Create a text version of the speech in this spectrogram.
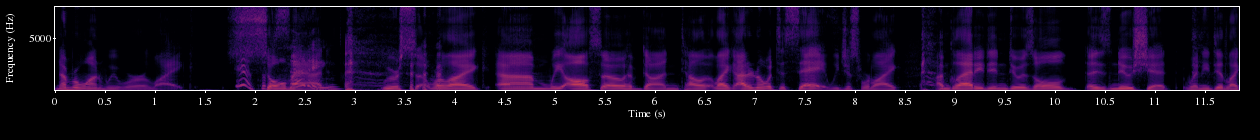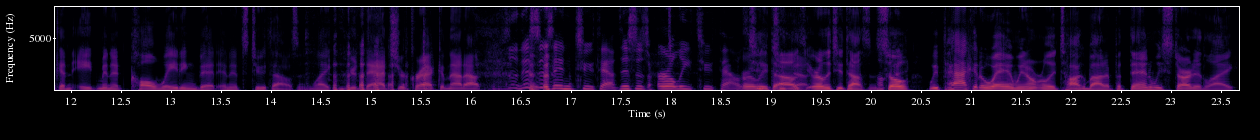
number one we were like Yeah, so upsetting. mad. We were so, we're like um we also have done tele like I don't know what to say. We just were like I'm glad he didn't do his old his new shit when he did like an 8 minute call waiting bit and it's 2000. Like you're, that's you're cracking that out. So this is in 2000. This is early 2000. Early 2000, 2000. early 2000. So we pack it away and we don't really talk about it. But then we started like,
